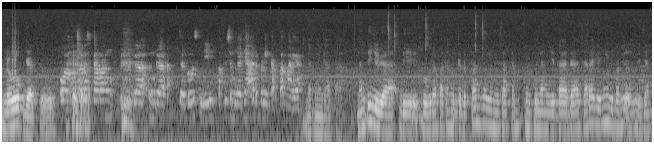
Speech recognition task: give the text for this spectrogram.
Noob gak tuh? Walaupun sampai sekarang juga enggak jago sih tapi seenggaknya ada peningkatan lah ya. Ada peningkatan nanti juga di beberapa tahun ke depan kalau misalkan himpunan kita ada acara kayaknya yang dipanggil oleh Jang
